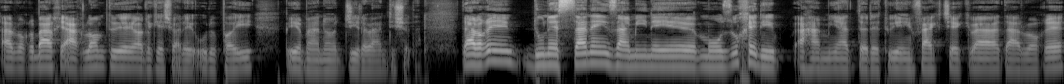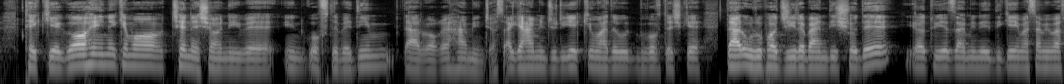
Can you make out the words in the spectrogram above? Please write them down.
در واقع برخی اقلام توی حالا کشورهای اروپایی به یه معنا جیره بندی شدن. در واقع دونستن این زمینه موضوع خیلی اهمیت داره توی این فکت چک و در واقع تکیهگاه اینه که ما چه نشانی به این گفته بدیم در واقع همینجاست. اگه همینجوری یکی اومده بود میگفتش که در اروپا جیره بندی شده یا توی زمینه دیگه مثلا میمد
